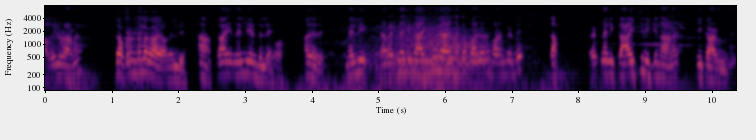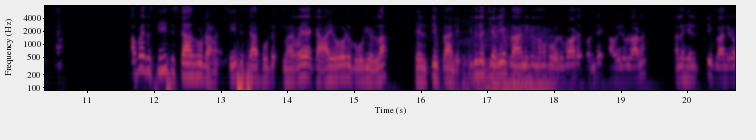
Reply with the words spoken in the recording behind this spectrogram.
അവൈലബിൾ ആണ്. ഇത് അവിടെ ഉണ്ടല്ലോ കായ നെല്ലി. ആ കായ് നെല്ലി ഉണ്ടല്ലേ അതെ അതെ. നെല്ലി റെഡ് നെല്ലി കായ്ക്കൂല എന്നൊക്കെ പലരും പറഞ്ഞിട്ടുണ്ട്. റെഡ് നെല്ലി കായ്ച്ചു നിൽക്കുന്നതാണ് ഈ കാണുന്നത്. അപ്പൊ ഇത് സീറ്റ് സ്റ്റാർ ഫ്രൂട്ട് ആണ്. സീറ്റ് സ്റ്റാർ ഫ്രൂട്ട് നിറയെ കായോട് കൂടിയുള്ള ഹെൽത്തി പ്ലാന്റ് ഇതിലെ ചെറിയ പ്ലാന്റുകൾ നമുക്ക് ഒരുപാട് ഉണ്ട് അവൈലബിൾ ആണ്. നല്ല ഹെൽത്തി പ്ലാന്റുകൾ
